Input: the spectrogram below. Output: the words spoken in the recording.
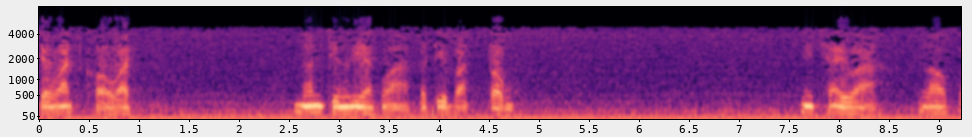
จวัตรขอวัด นั่นจึงเรียกว่าปฏิบัติตรง ไม่ใช่ว่าเราป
